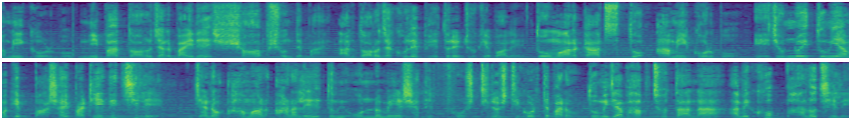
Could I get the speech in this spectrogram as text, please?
আমি করব। নিপা দরজার বাইরে সব শুনতে পায় আর দরজা খুলে ভেতরে ঢুকে বলে, তোমার কাজ তো আমি করব। এজন্যই তুমি আমাকে বাসায় পাঠিয়ে দিচ্ছিলে? যেন আমার আড়ালে তুমি অন্য মেয়ের সাথে ফষ্টি নষ্টি করতে পারো? তুমি যা ভাবছ তা না। আমি খুব ভালো ছেলে।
